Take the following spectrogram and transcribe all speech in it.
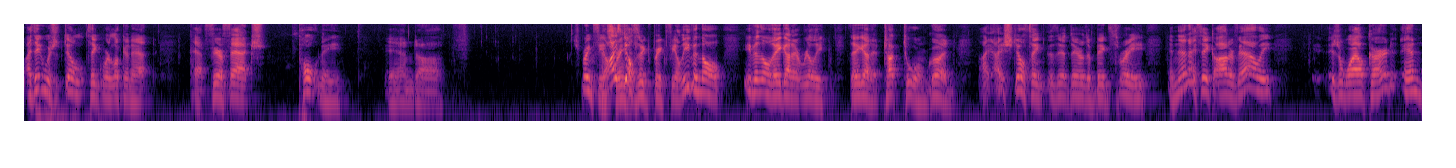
I think we still think we're looking at at Fairfax, Poultney, and uh, Springfield. And I still think Springfield, even though even though they got it really they got it tucked to them good. I, I still think that they're the big three, and then I think Otter Valley is a wild card, and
